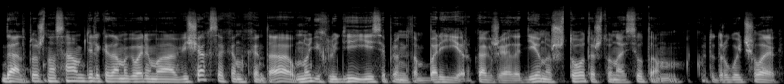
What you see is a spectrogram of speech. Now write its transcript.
Да, потому что на самом деле, когда мы говорим о вещах секонд-хенд, да, у многих людей есть определенный там барьер. Как же я одену что-то, что носил там какой-то другой человек.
